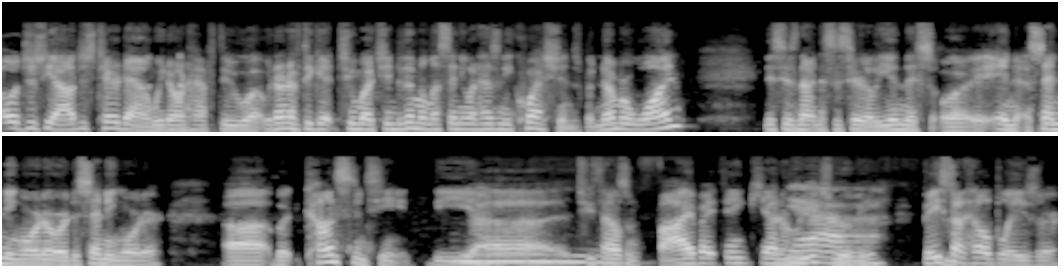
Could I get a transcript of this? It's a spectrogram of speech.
I'll, just yeah, I'll just tear down. We don't have to uh, we don't have to get too much into them unless anyone has any questions. But number one, this is not necessarily in this or in ascending order or descending order. Uh, but Constantine, the uh, mm. 2005, I think, Keanu yeah. Reeves movie, based on Hellblazer.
